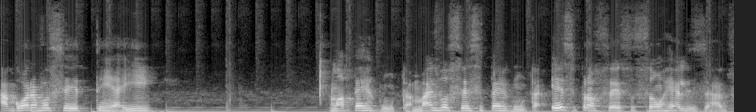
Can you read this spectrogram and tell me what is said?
Agora você tem aí uma pergunta, mas você se pergunta: esses processos são realizados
